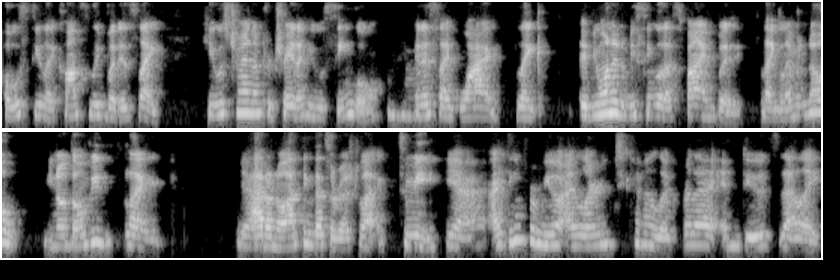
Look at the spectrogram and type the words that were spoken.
post you like constantly but it's like he was trying to portray that he was single Mhm. And it's like, why? Like, if you wanted to be single, that's fine, but like, let me know. You know, don't be like Yeah. I don't know. I think that's a red flag to me. Yeah, I think from you, I learned to kind of look for that in dudes that like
